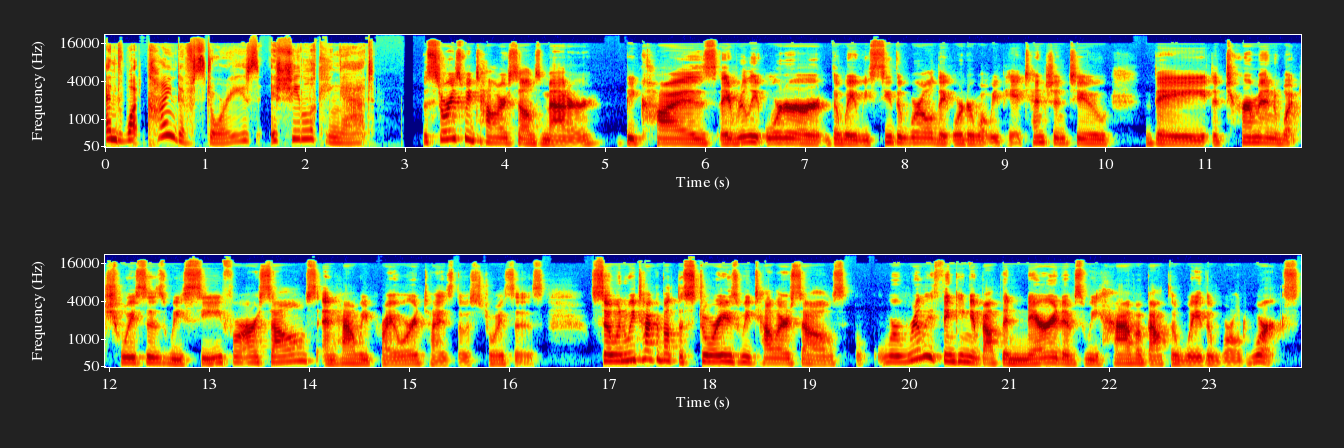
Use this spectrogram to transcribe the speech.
And what kind of stories is she looking at? The stories we tell ourselves matter because they really order the way we see the world, they order what we pay attention to, they determine what choices we see for ourselves and how we prioritize those choices. So, when we talk about the stories we tell ourselves, we're really thinking about the narratives we have about the way the world works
